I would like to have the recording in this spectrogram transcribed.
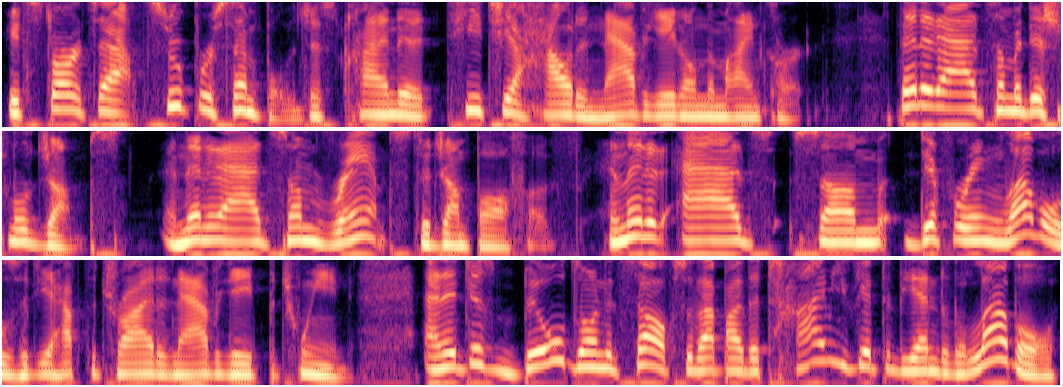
It starts out super simple, just trying to teach you how to navigate on the minecart. Then it adds some additional jumps, and then it adds some ramps to jump off of, and then it adds some differing levels that you have to try to navigate between. And it just builds on itself so that by the time you get to the end of the level,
